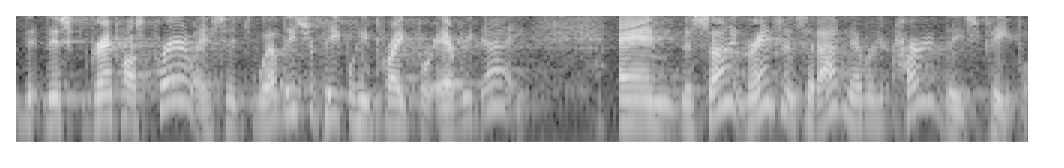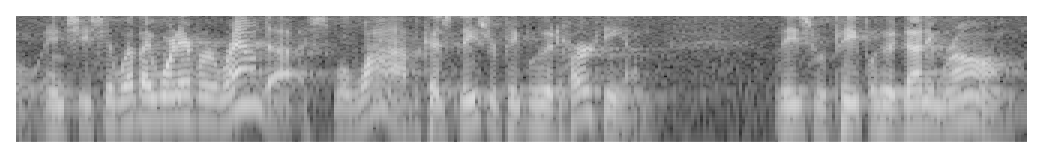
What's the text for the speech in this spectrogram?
this grandpa's prayer list? He said, Well, these are people he prayed for every day. And the son, grandson said, I've never heard of these people. And she said, Well, they weren't ever around us. Well, why? Because these were people who had hurt him. These were people who had done him wrong.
